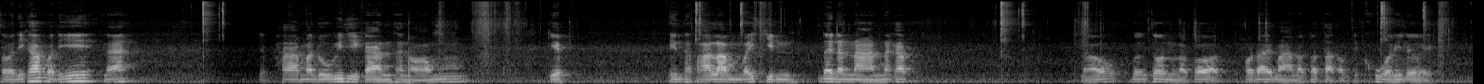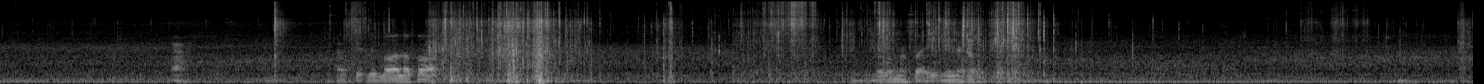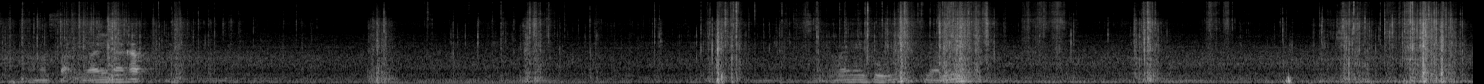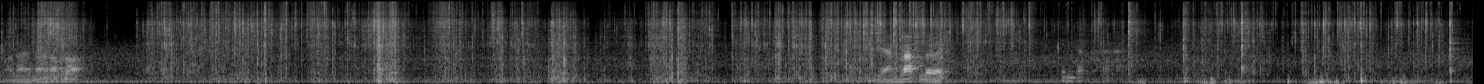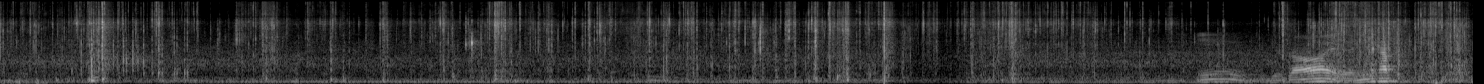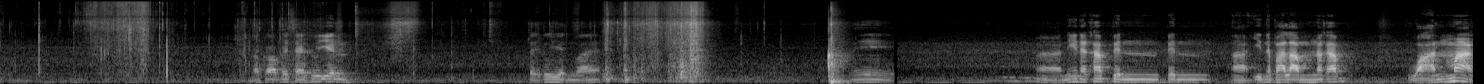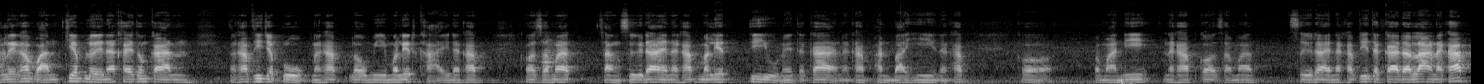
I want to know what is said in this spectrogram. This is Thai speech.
สวัสดีครับวันนี้นะ จะพามาดูวิธีการถนอมเก็บอินทผลัมไว้กินได้นานๆนะครับ แล้วเบื้องต้นเราก็พอได้มาเราก็ตัดออกจากขั้วนี้เลยอะเสร็จเรียบร้อยแล้วก็แล้วก็มาใส่นี้นะครับ เอามาใส่ไว้นะครับใส่ไว้ในถุงแบบนี้พอได้แล้วเราก็ยางรัดเลย เป็นตะขา นี่เรียบร้อยอย่างนี้นะครับ แล้วก็ไปใส่ตู้เย็น ใส่ตู้เย็นไว้ นี่อ่านี่นะครับเป็นเป็นอ่าอินทผลัมนะครับ หวานมากเลยครับ หวานเจี๊ยบเลยนะใครต้องการนะครับที่จะปลูกนะครับ เรามีเมล็ดขายนะครับ ก็สามารถสั่งซื้อได้นะครับ เมล็ดที่อยู่ในตะกร้านะครับ พันบาฮีนะครับ ก็ ประมาณนี้นะครับ ก็สามารถซื้อได้นะครับที่ตะกร้าด้านล่างนะครับ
